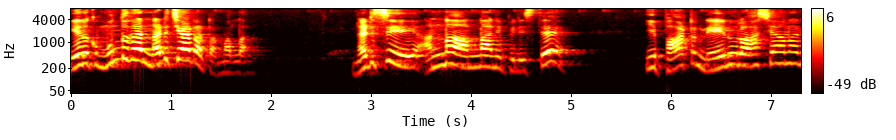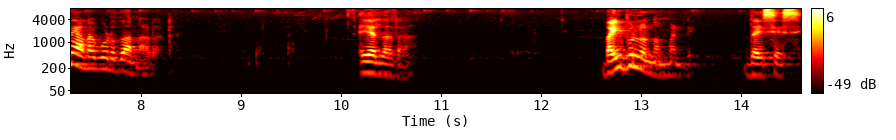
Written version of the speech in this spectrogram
ఈయనకు ముందుగా నడిచాడట మళ్ళా. నడిచి అన్న అన్న అని పిలిస్తే ఈ పాట నేను రాశానని అనకూడదు అన్నాడట. అయ్యల్లారా బైబిల్ను నమ్మండి దయచేసి.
